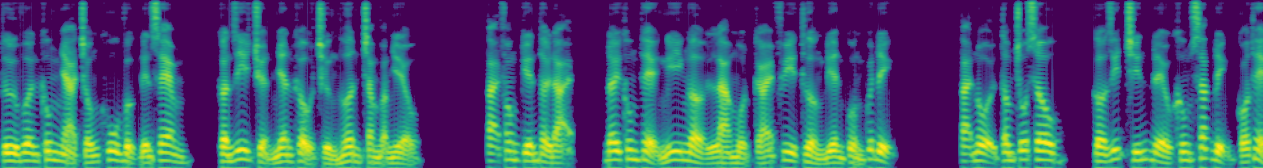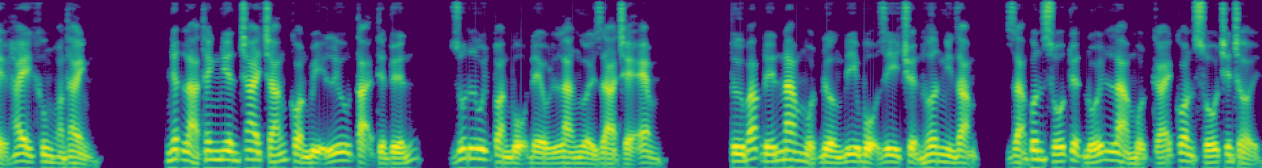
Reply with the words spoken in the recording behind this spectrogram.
Từ vườn không nhà chống khu vực đến xem, cần di chuyển nhân khẩu chừng hơn trăm vạn nhiều. Tại phong kiến thời đại, đây không thể nghi ngờ là một cái phi thường điên cuồng quyết định. Tại nội tâm chỗ sâu, cờ dít chín đều không xác định có thể hay không hoàn thành. Nhất là thanh niên trai tráng còn bị lưu tại tiền tuyến, rút lui toàn bộ đều là người già trẻ em. Từ bắc đến nam một đường đi bộ di chuyển hơn nghìn dặm, giảm quân số tuyệt đối là một cái con số trên trời.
